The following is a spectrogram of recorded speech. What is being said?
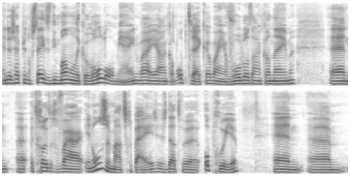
En dus heb je nog steeds die mannelijke rollen om je heen, waar je aan kan optrekken, waar je een voorbeeld aan kan nemen. En uh, het grote gevaar in onze maatschappij is, is dat we opgroeien en um,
